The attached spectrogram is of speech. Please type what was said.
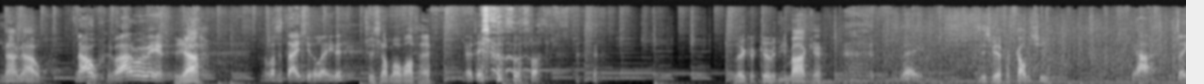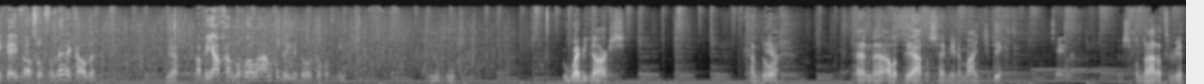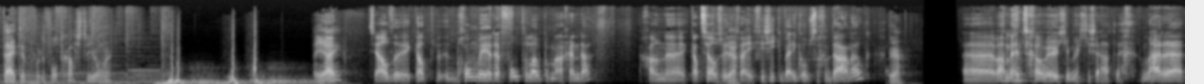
Nou, nou. Nou, daar waren we weer. Ja, Dat was een tijdje geleden. het is allemaal wat, hè. Het is wel wat. Leuker kunnen we het niet maken. Nee. Het is weer vakantie. Ja, het leek even alsof we werk hadden. Ja. Maar bij jou gaan nog wel een aantal dingen door, toch? Of niet? Webinars gaan door. Ja. En eh, alle theaters zijn weer een maandje dicht. Tjena. Dus vandaar dat we weer tijd hebben voor de podcasten, jongen. En jij? Hetzelfde. Ik had, het begon weer eh, vol te lopen, mijn agenda. Gewoon, eh, ik had zelfs weer Ja. twee fysieke bijeenkomsten gedaan ook. Ja. Eh, waar mensen gewoon weer hutje mutje zaten. Maar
